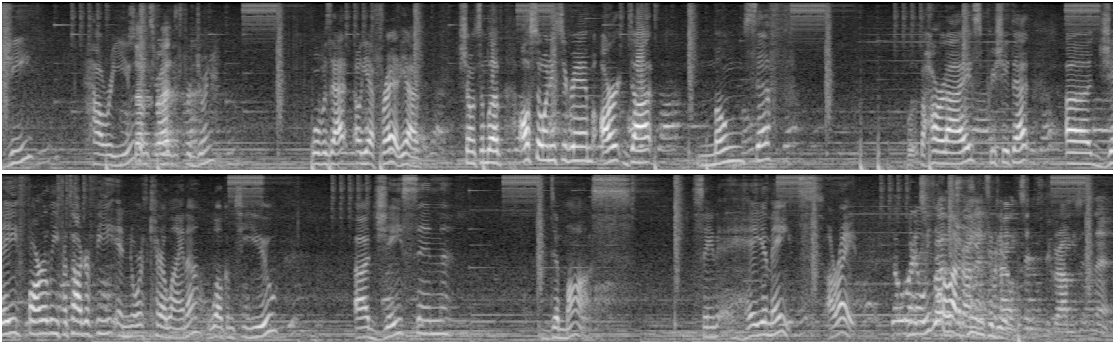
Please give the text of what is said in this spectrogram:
G, how are you? What's up, Fred? For, for joining. What was that? Oh yeah, Fred. Yeah, showing some love. Also on Instagram, art.monsef. The hard eyes, appreciate that. Uh, Jay Farley Photography in North Carolina, welcome to you. Uh, Jason DeMoss saying, hey, you mates. All right you know, we've got a lot of painting to, to do. Instagrams, isn't it?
